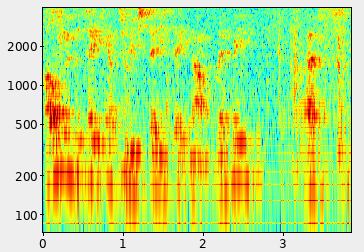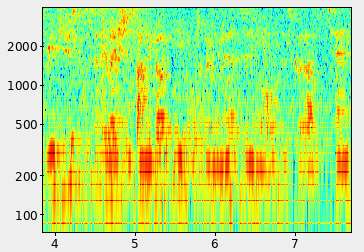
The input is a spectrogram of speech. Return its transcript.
How long is it taking us to reach steady state now? Let me perhaps just reduce the simulation time. We don't need all 20 minutes anymore. Let's go down to 10.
